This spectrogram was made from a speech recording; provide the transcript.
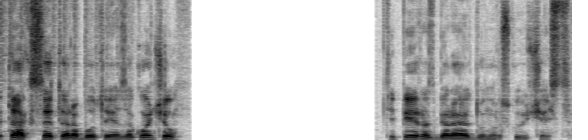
Итак, с этой работы я закончил. Теперь разбираю донорскую часть.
